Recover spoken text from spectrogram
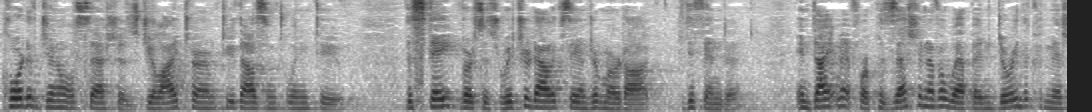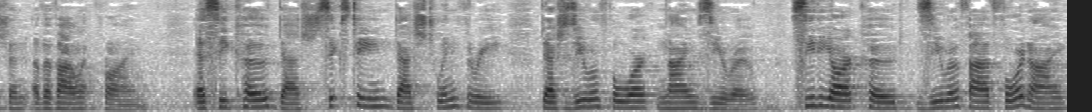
Court of General Sessions, July term 2022. The State versus Richard Alexander Murdaugh, defendant. Indictment for possession of a weapon during the commission of a violent crime. SC Code 16 23 0490, CDR Code 0549,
